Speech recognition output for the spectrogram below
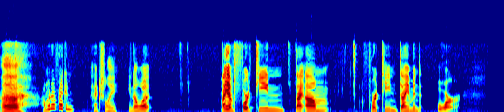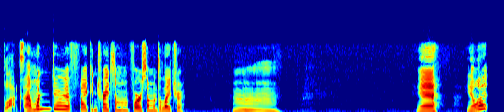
uh, I wonder if I can actually. You know what? I have 14 di um 14 diamond ore blocks. I wonder if I can trade some for someone's elytra. Hmm. Yeah. You know what?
